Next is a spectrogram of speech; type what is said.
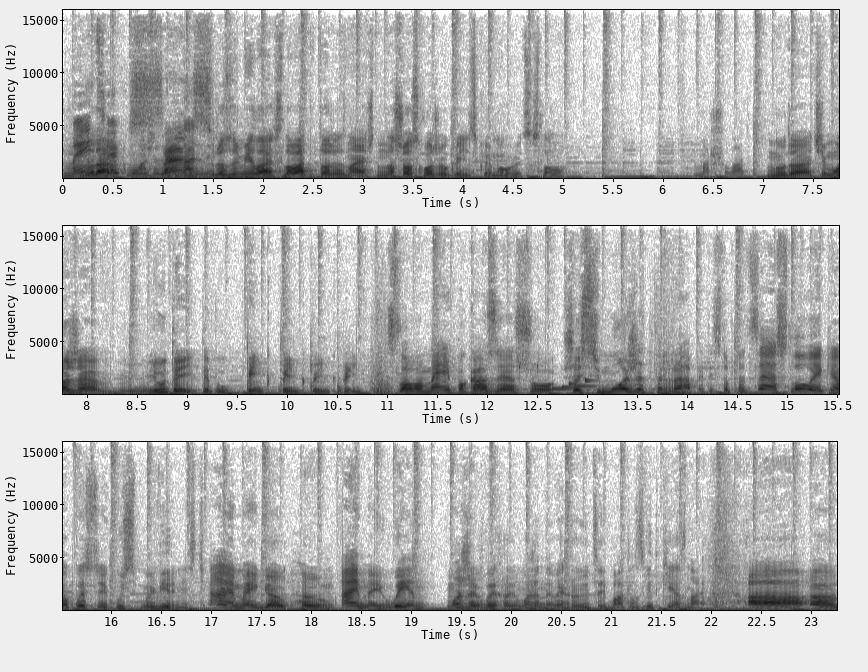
Мей це да. як може. Сенс зрозуміло, а слова ти теж знаєш. Ну на що схоже українською мовою це слово? Маршувати. Ну да, чи може лютий, типу пінк, пінк, пінк, пінк. Слово мей показує, що щось може трапитись. Тобто це слово, яке описує якусь ймовірність. I may go home, I may win. Може виграю, може не виграю цей батл. Звідки я знаю? А, а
